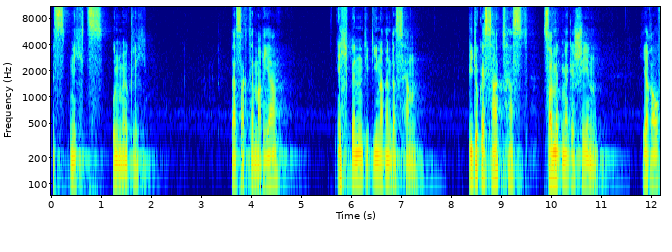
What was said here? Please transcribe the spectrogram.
ist nichts unmöglich. Da sagte Maria, ich bin die Dienerin des Herrn. Wie du gesagt hast, soll mit mir geschehen. Hierauf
